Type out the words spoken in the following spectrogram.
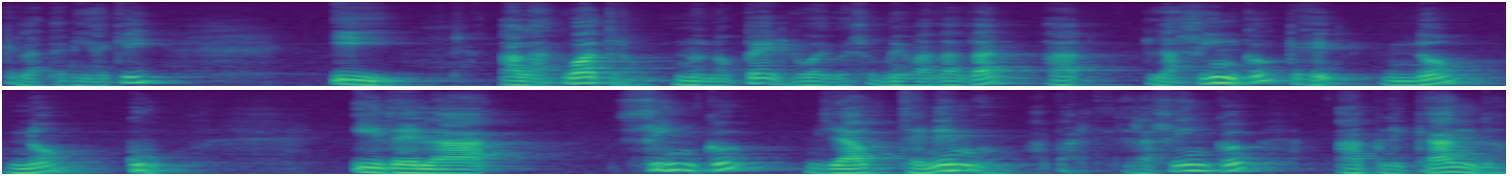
que la tenía aquí, y a la 4, no no P, luego eso me va a dar a la 5, que es no no Q. Y de la 5 ya obtenemos, a partir de la 5, aplicando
